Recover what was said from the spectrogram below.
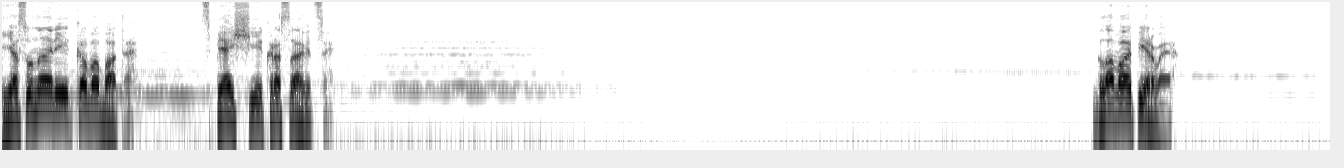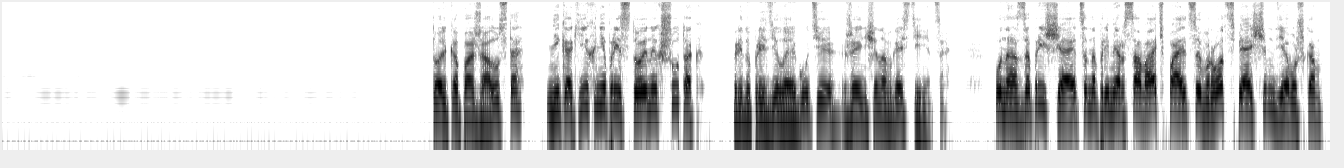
Ясунари Кавабата. Спящие красавицы. Глава первая. «Только, пожалуйста, никаких непристойных шуток», — предупредила Эгути женщина в гостинице. «У нас запрещается, например, совать пальцы в рот спящим девушкам».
